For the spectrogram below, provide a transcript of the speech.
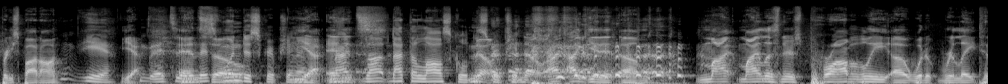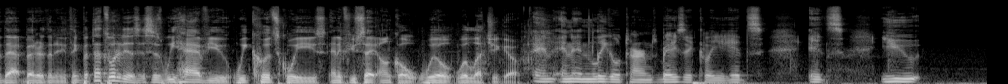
Pretty spot on. Yeah, Yeah. That's And that's so- one description. Yeah, not, it's- not not the law school No, description. no, I, I get it. Um, my my listeners probably uh, would relate to that better than anything. But that's what it is. It says we have you, we could squeeze, and if you say uncle, we'll we'll let you go. And and in legal terms, basically, it's it's you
